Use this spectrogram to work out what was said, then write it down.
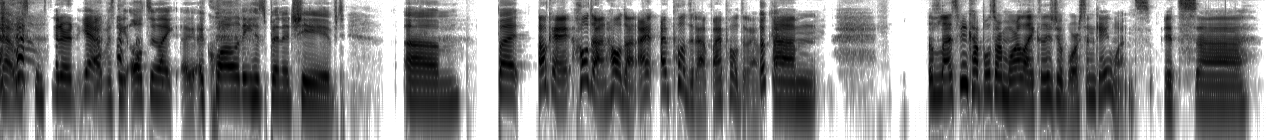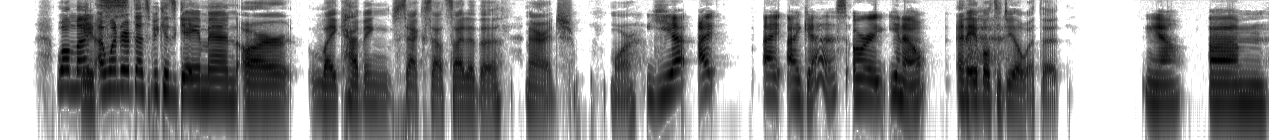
That was considered, yeah, it was the ultimate like equality has been achieved. Um, but okay, hold on, hold on. I, I pulled it up. I pulled it up. Okay. Um, lesbian couples are more likely to divorce than gay ones. It's uh, well, my, I wonder if that's because gay men are like having sex outside of the marriage more. yeah, I, I, I guess, or you know, and able to deal with it. yeah. Um,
